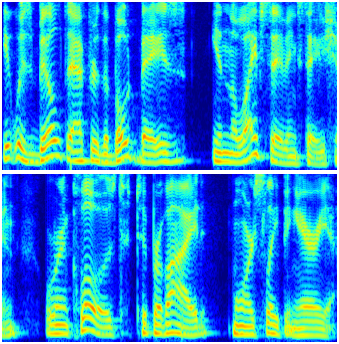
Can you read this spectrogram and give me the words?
It was built after the boat bays in the life saving station were enclosed to provide more sleeping area.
